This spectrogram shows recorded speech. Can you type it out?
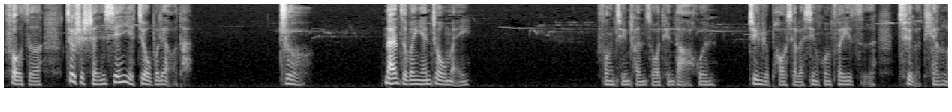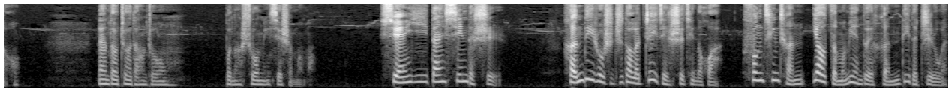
否则就是神仙也救不了她。这，男子闻言皱眉。风清晨昨天大婚，今日抛下了新婚妃子去了天牢，难道这当中不能说明些什么吗？玄一担心的是。恒帝若是知道了这件事情的话，风清晨要怎么面对恒帝的质问？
